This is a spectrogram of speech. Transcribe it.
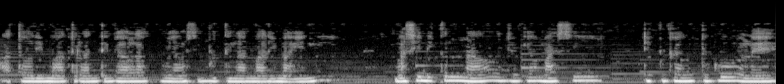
atau lima aturan tiga laku yang disebut dengan malima ini masih dikenal juga masih dipegang teguh oleh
